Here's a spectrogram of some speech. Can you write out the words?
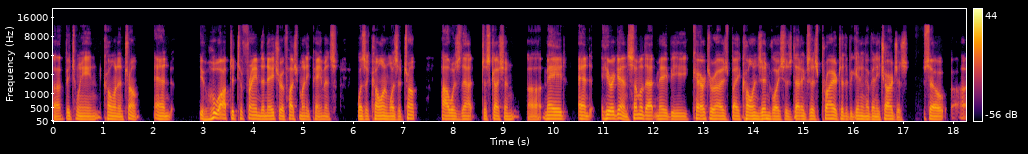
uh, between Cohen and Trump. And who opted to frame the nature of hush money payments? Was it Cohen? Was it Trump? How was that discussion uh, made? And here again, some of that may be characterized by Cohen's invoices that exist prior to the beginning of any charges. So uh,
